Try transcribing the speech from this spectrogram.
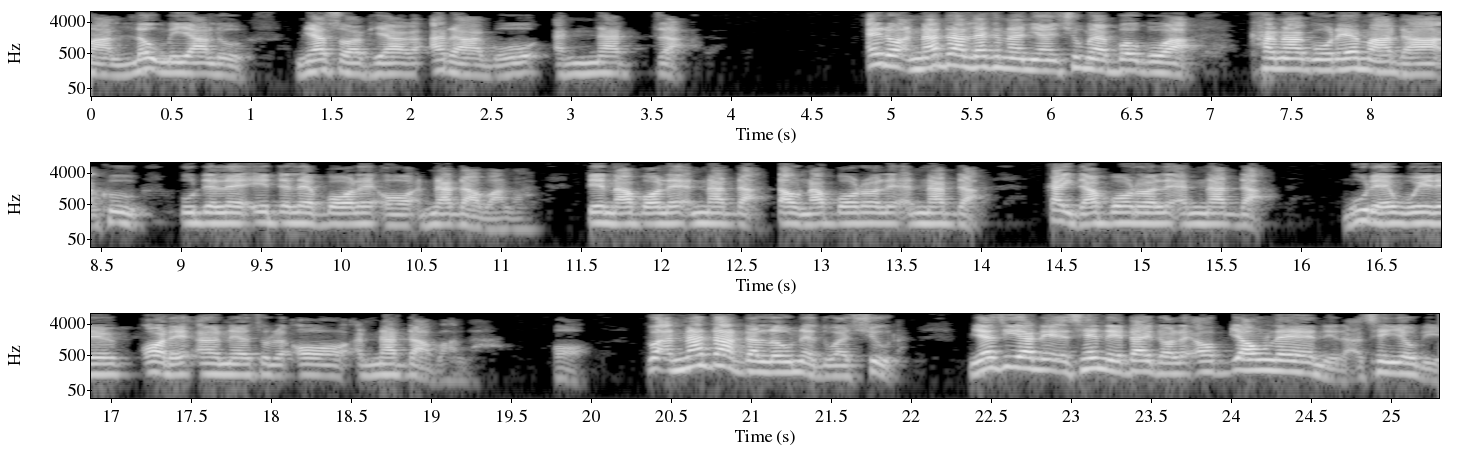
မှလုံမရလို့မြတ်စွာဘုရားကအဲ့ဒါကိုအနတ္တအဲ့တော့အနတ္တလက္ခဏာညာရှုမဲ့ပုဂ္ဂိုလ်ကခန္ဓာကိုယ်ထဲမှာဒါအခုဥတလဲအေတလဲပေါ်လဲဩအနတ္တပါလားတင်တာပေါ်လဲအနတ္တတောက်တာပေါ်တော့လဲအနတ္တကြိုက်တာပေါ်တော့လဲအနတ္တမူတယ်ဝေတယ်အော့တယ်အန်တယ်ဆိုတော့ဩအနတ္တပါလားဟော သူကအနတ္တတစ်လုံးနဲ့သူကရှုတာမျက်စိကနေအဆင်းနေတိုက်တော့လဲဩပြောင်းလဲနေတာအဆင်းရုပ်တွေ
